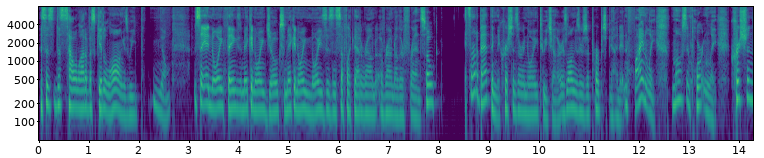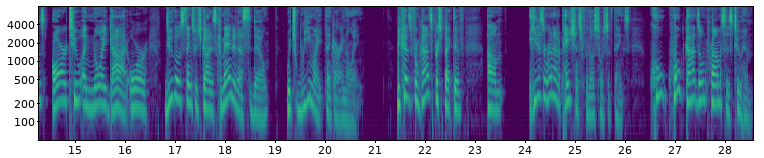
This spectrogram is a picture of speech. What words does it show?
This is this is how a lot of us get along. Is we you know say annoying things and make annoying jokes and make annoying noises and stuff like that around around other friends. So it's not a bad thing that Christians are annoying to each other as long as there's a purpose behind it. And finally, most importantly, Christians are to annoy God or do those things which God has commanded us to do, which we might think are annoying. Because from God's perspective, um, He doesn't run out of patience for those sorts of things. Quote, quote God's own promises to Him.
